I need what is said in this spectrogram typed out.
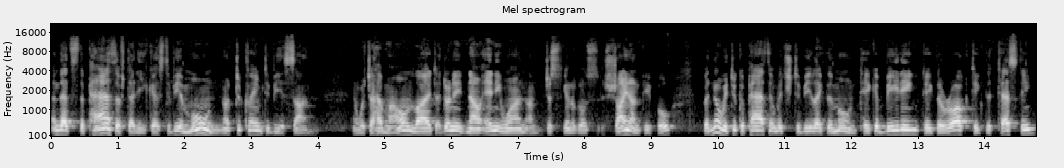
And that's the path of tariqah is to be a moon, not to claim to be a sun in which I have my own light, I don't need now anyone, I'm just going to go shine on people. But no, we took a path in which to be like the moon, take a beating, take the rock, take the testing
